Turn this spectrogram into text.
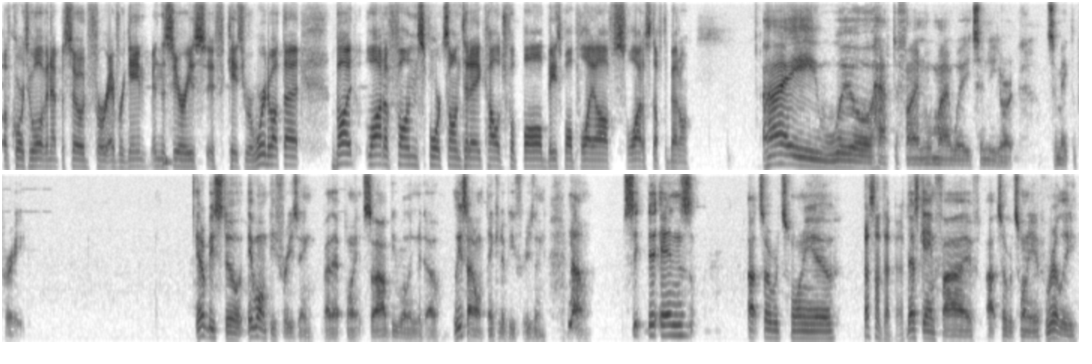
Of course, we'll have an episode for every game in the series, if in case you were worried about that. But a lot of fun sports on today: college football, baseball playoffs, a lot of stuff to bet on. I will have to find my way to New York to make the parade. It'll be still, it won't be freezing by that point, so I'll be willing to go. At least I don't think it'll be freezing. No, it ends October 20th. That's not that bad. That's game five, October 20th. Really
